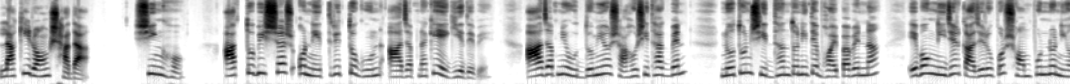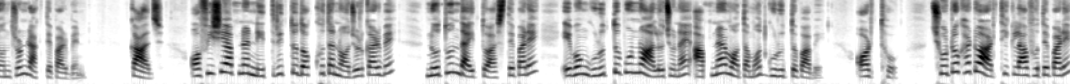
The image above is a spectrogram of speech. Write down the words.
লাকি রং সাদা। সিংহ, আত্মবিশ্বাস ও নেতৃত্ব গুণ আজ আপনাকে এগিয়ে দেবে। আজ আপনি উদ্যমী ও সাহসী থাকবেন, নতুন সিদ্ধান্ত নিতে ভয় পাবেন না এবং নিজের কাজের উপর সম্পূর্ণ নিয়ন্ত্রণ রাখতে পারবেন। কাজ। অফিসে আপনার নেতৃত্ব দক্ষতা নজর কাড়বে, নতুন দায়িত্ব আসতে পারে এবং গুরুত্বপূর্ণ আলোচনায় আপনার মতামত গুরুত্ব পাবে। অর্থ। ছোটখাটো আর্থিক লাভ হতে পারে,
